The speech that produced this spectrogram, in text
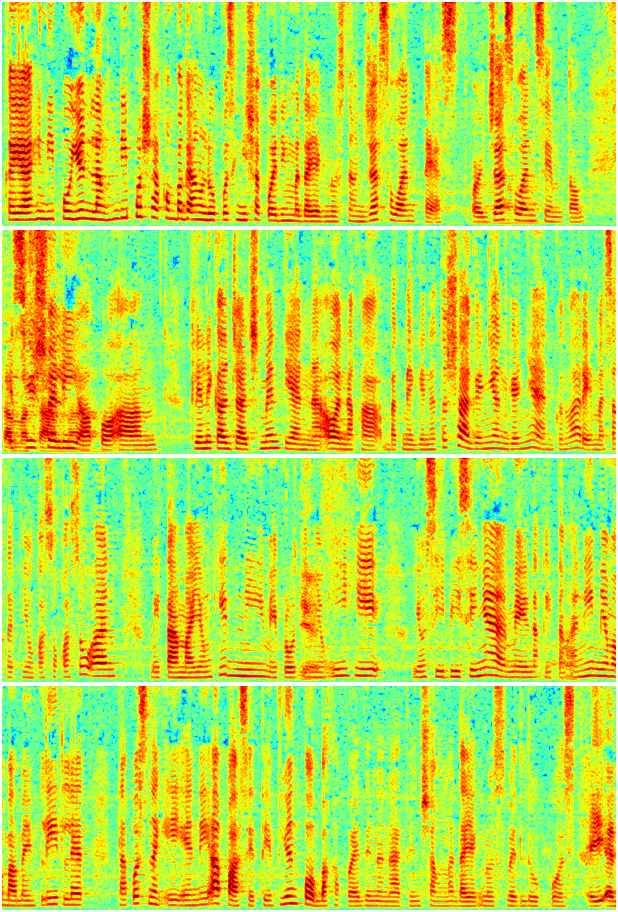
Kaya hindi po yun lang, hindi po siya, kumbaga ang lupus, hindi siya pwedeng ma-diagnose ng just one test or just one symptom. It's Sama-sama. usually, opo, um, clinical judgment yan na, oh, naka, ba't may ganito siya, ganyan, ganyan. Kunwari, masakit yung kasukasuan, may tama yung kidney, may protein Yes. yung ihi, yung CBC niya, may nakitang anemia, mababa yung platelet, tapos nag-ANA ah, positive. Yun po, baka pwede na natin siyang ma-diagnose with lupus. A&A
